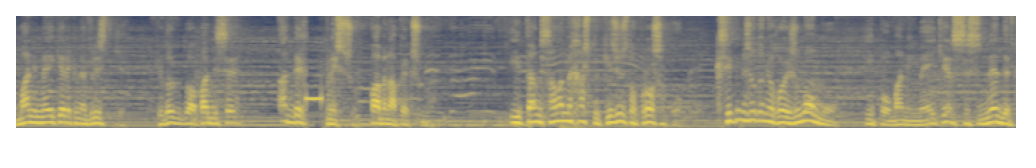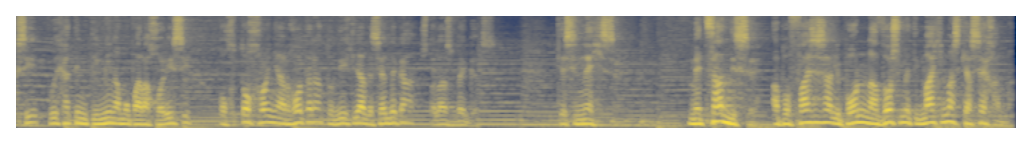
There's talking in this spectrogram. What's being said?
Ο Moneymaker εκνευρίστηκε και τότε του απάντησε: Άντε σου, πάμε να παίξουμε. Ήταν σαν να με χαστοκίζει στο πρόσωπο. Ξύπνησε τον εγωισμό μου, είπε ο Moneymaker σε συνέντευξη που είχα την τιμή να μου παραχωρήσει 8 χρόνια αργότερα, το 2011, στο Las Vegas. Και συνέχισε. Με τσάντισε. Αποφάσισα λοιπόν να δώσουμε τη μάχη μας και ασέχανα.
